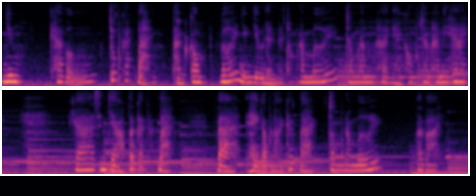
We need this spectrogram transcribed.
nhưng kha vẫn chúc các bạn thành công với những dự định ở trong năm mới, trong năm 2022 kha xin chào tất cả các bạn và hẹn gặp lại các bạn trong năm mới. Bye bye.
